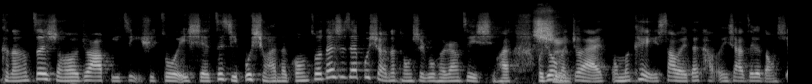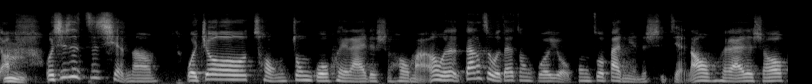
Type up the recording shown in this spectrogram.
可能这时候就要逼自己去做一些自己不喜欢的工作。但是在不喜欢的同时，如何让自己喜欢？我觉得我们就来，我们可以稍微再讨论一下这个东西啊。我其实之前呢。我就从中国回来的时候嘛，然后我当时我在中国有工作半年的时间，然后回来的时候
